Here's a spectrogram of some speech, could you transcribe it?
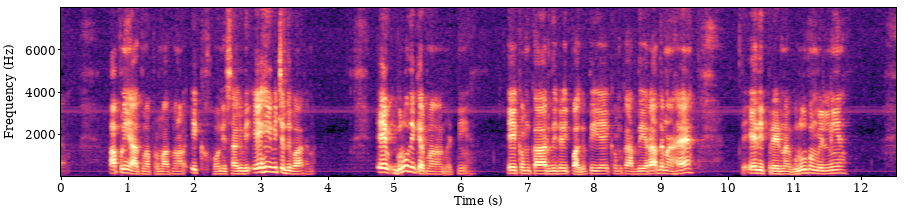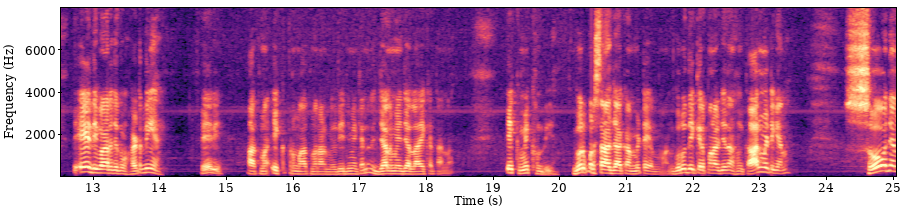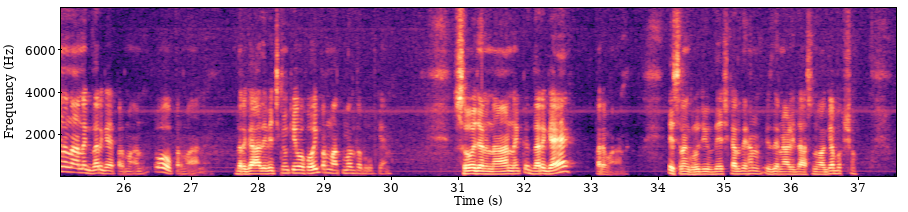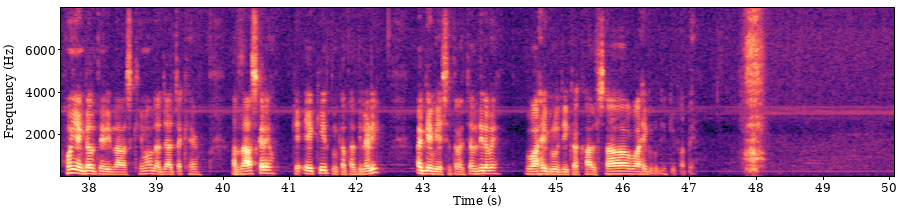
ਆਪਣੀ ਆਤਮਾ ਪਰਮਾਤਮਾ ਨਾਲ ਇੱਕ ਹੋ ਨਹੀਂ ਸਕਦੀ, ਇਹੀ ਵਿੱਚ ਦੀਵਾਰ ਹੈ ਨਾ। ਇਹ ਗੁਰੂ ਦੀ ਕਿਰਪਾ ਨਾਲ ਮਿਟਣੀ ਹੈ। ਇਹ ਓੰਕਾਰ ਦੀ ਜਿਹੜੀ ਭਗਤੀ ਹੈ ਏਕ ਓਮਕਾਰ ਦੀ ਆਰਾਧਨਾ ਹੈ, ਤੇ ਇਹਦੀ ਪ੍ਰੇਰਣਾ ਗੁਰੂ ਤੋਂ ਮਿਲਣੀ ਹੈ। ਤੇ ਇਹ ਦੀਵਾਰ ਜਦੋਂ ਹਟਦੀ ਹੈ, ਫੇਰ ਹੀ ਆਤਮਾ ਇੱਕ ਪਰਮਾਤਮਾ ਨਾਲ ਮਿਲਦੀ ਜਿਵੇਂ ਕਹਿੰਦੇ ਨੇ, ਜਲ ਮੇ ਜਲ ਆਏ ਖਟਾਨਾ। ਇੱਕ ਮਿੱਖ ਹੁੰਦੀ ਹੈ। ਗੁਰ ਪ੍ਰਸਾਦ ਜਾ ਕਾ ਮਿਟੇ ਅਭਿਮਾਨ ਗੁਰੂ ਦੀ ਕਿਰਪਾ ਨਾਲ ਜਿਹਦਾ ਹੰਕਾਰ ਮਿਟ ਗਿਆ ਨਾ, ਸੋ ਜਨ ਨਾਨਕ ਦਰਗਹਿ ਪ੍ਰਮਾਨ, ਉਹ ਪ੍ਰਮਾਨ ਦਰਗਾਹ ਦੇ ਵਿੱਚ ਕਿਉਂਕਿ ਉਹ ਹੋਈ ਪਰਮਾਤਮਾ ਦਾ ਰੂਪ ਹੈ ਸੋ ਜਨ ਨਾਨਕ ਦਰਗਹਿ ਪਰਮਾਨ। ਇਸ ਤਰ੍ਹਾਂ ਗੁਰੂ ਜੀ ਉਪਦੇਸ਼ ਕਰਦੇ ਹਨ, ਇਸ ਦੇ ਨਾਲ ਹੀ ਦਾਸ ਨੂੰ ਆਗਿਆ ਬਖਸ਼ੋ। ਹੋਈਆਂ ਗਲਤ ਮੇਰੀ ਦਾਸ ਖਿਮਾ ਦਾ ਜਾਚਕ ਹੈ। ਅਰਦਾਸ ਕਰਿਓ ਕਿ ਇਹ ਕੀਰਤਨ ਕਥਾ ਦੀ ਲੜੀ ਅੱਗੇ ਵੀ ਇਸੇ ਤਰ੍ਹਾਂ ਚੱਲਦੀ ਰਹੇ। ਵਾਹਿਗੁਰੂ ਜੀ ਕਾ ਖਾਲਸਾ, ਵਾਹਿਗੁਰੂ ਜੀ ਕੀ ਫਤਿਹ।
